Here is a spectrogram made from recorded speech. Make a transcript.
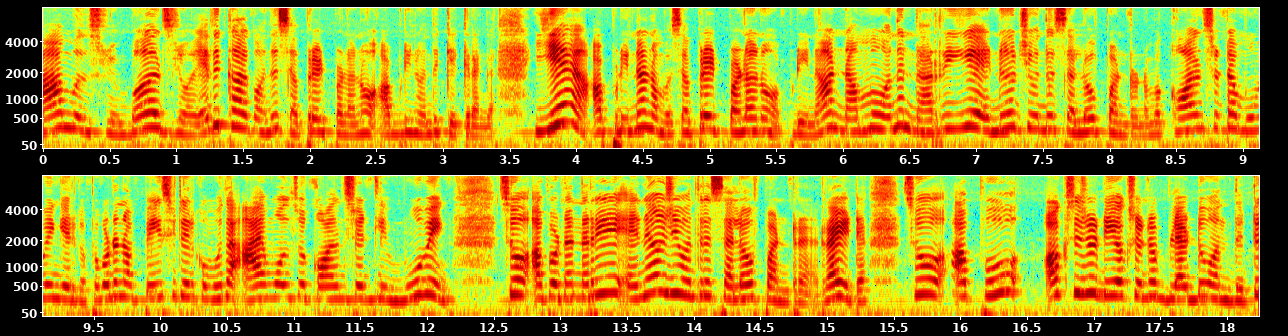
மேமல்ஸ்லையும் பேர்ட்ஸ்லையும் எதுக்காக வந்து செப்பரேட் பண்ணணும் அப்படின்னு வந்து கேட்குறாங்க ஏன் அப்படின்னா நம்ம செப்பரேட் பண்ணணும் அப்படின்னா நம்ம வந்து நிறைய எனர்ஜி வந்து செலவு பண்ணுறோம் நம்ம கான்ஸ்டண்ட்டாக மூவிங் இருக்கோம். இப்போ கூட நான் பேசிகிட்டு இருக்கும்போது I am also constantly moving so அப்போ நான் நிறைய எனர்ஜி வந்துட்டு செலவு பண்ணுறேன் ரைட் ஸோ அப்போது ஆக்சிஜன் டிஆக்சிஜன் பிளட்டு வந்துட்டு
